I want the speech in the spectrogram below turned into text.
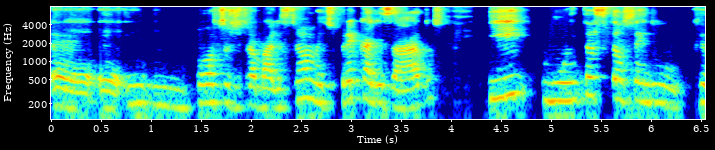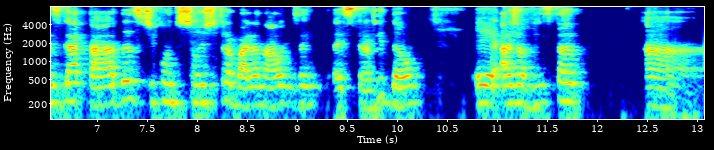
é, é, em, em postos de trabalho extremamente precarizados e muitas estão sendo resgatadas de condições de trabalho análogas à escravidão, é, haja vista a,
